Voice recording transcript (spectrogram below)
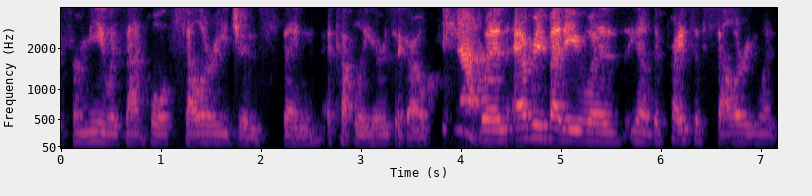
for me was that whole celery juice thing a couple of years ago. Yeah, when everybody was, you know, the price of celery went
